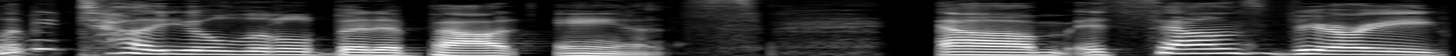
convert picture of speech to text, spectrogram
Let me tell you a little bit about ants. Um, it sounds very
